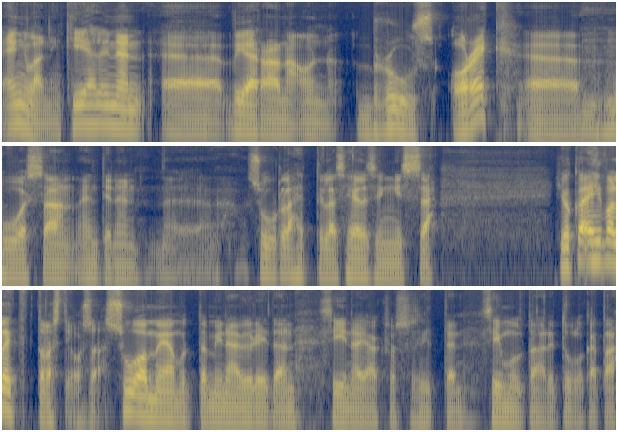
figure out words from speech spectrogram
englanninkielinen. Äh, vieraana on Bruce Orek, äh, mm-hmm. USA entinen äh, suurlähettiläs Helsingissä, joka ei valitettavasti osaa suomea, mutta minä yritän siinä jaksossa sitten simultaanitulkata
